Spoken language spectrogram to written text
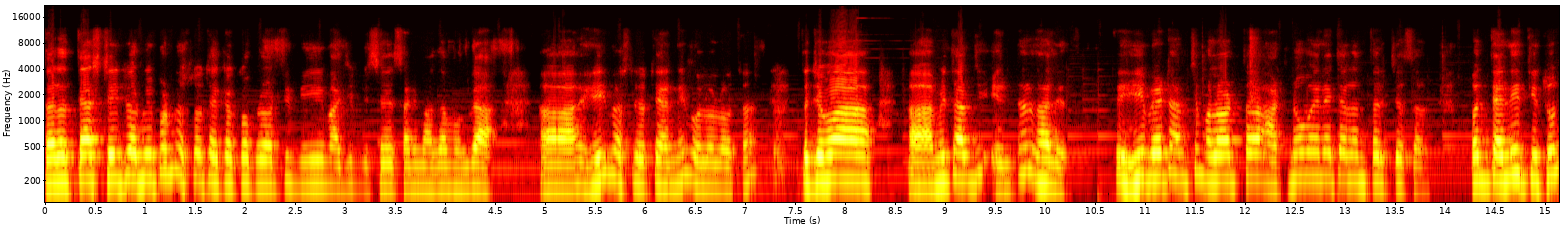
तर त्या स्टेजवर मी पण बसलो होतो एका कोपऱ्यावरती. मी माझी मिसेस आणि माझा मुलगा हेही बसले होते यांनी बोलवलं होतं. तर जेव्हा अमिताभजी एंटर झालेत तर ही भेट आमची मला वाटतं आठ नऊ महिन्याच्या नंतरची सर पण त्यांनी तिथून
